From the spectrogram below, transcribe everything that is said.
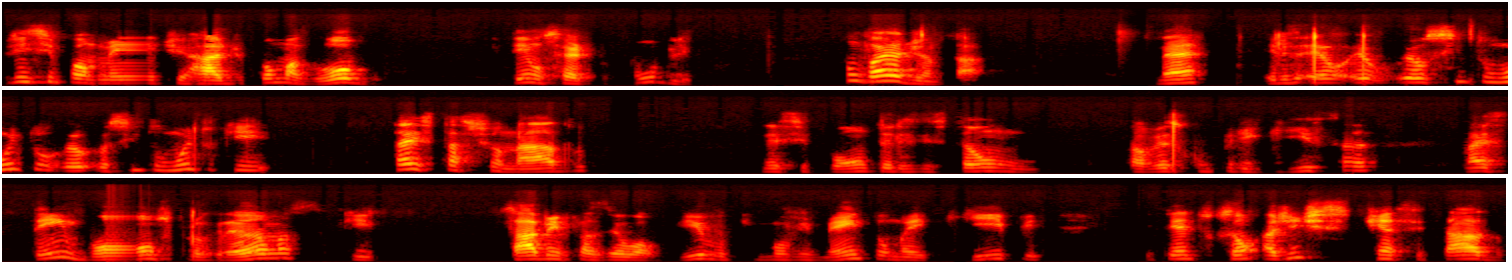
principalmente rádio como a Globo, que tem um certo público, não vai adiantar, né? Eles, eu, eu, eu, sinto muito, eu, eu sinto muito que está estacionado nesse ponto. Eles estão talvez com preguiça, mas tem bons programas que sabem fazer o ao vivo, que movimentam uma equipe, e tem a discussão. A gente tinha citado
